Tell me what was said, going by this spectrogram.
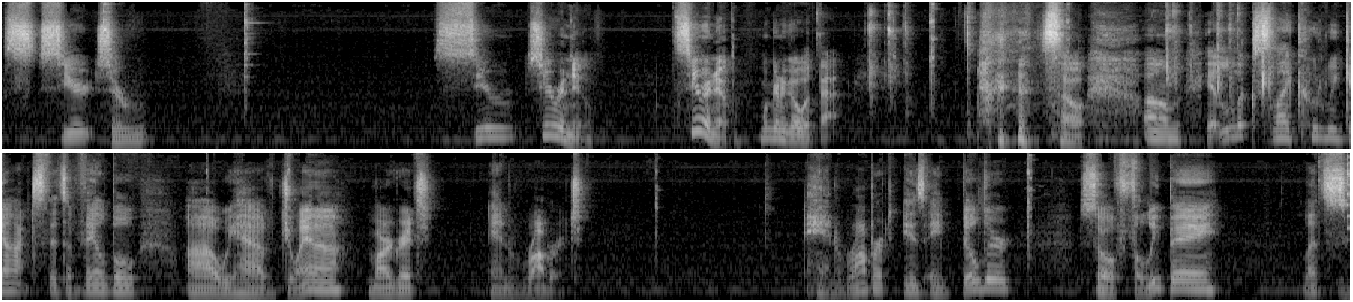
Sir, Sir, Sir, Cyranu. Cyranu. We're gonna go with that. so, um, it looks like who do we got that's available? Uh, we have Joanna, Margaret, and Robert. And Robert is a builder. So Felipe, let's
